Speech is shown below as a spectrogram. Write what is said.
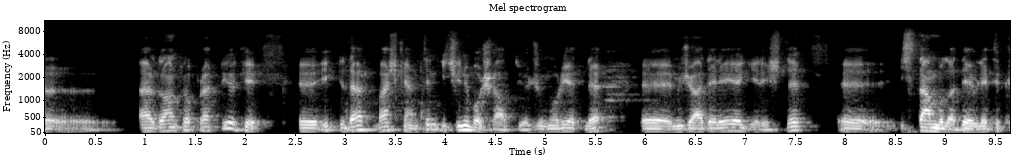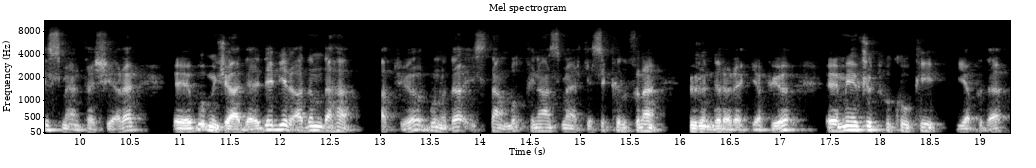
Erdoğan Toprak diyor ki e, iktidar başkentin içini boşaltıyor. Cumhuriyetle e, mücadeleye girişti. E, İstanbul'a devleti kısmen taşıyarak e, bu mücadelede bir adım daha atıyor. Bunu da İstanbul Finans Merkezi kılıfına büründürerek yapıyor. E, mevcut hukuki yapıda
